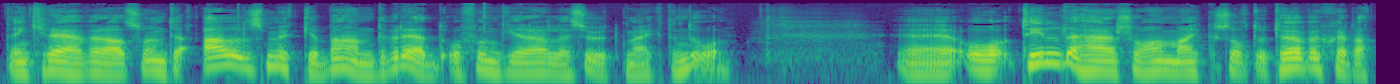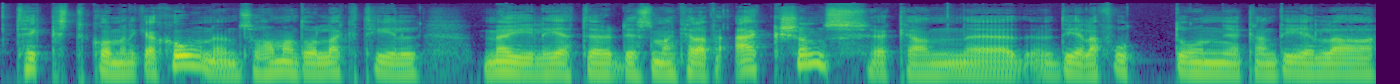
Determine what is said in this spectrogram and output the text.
Den kräver alltså inte alls mycket bandbredd och fungerar alldeles utmärkt ändå. Eh, och till det här så har Microsoft utöver själva textkommunikationen så har man då lagt till möjligheter, det som man kallar för actions. Jag kan eh, dela foton, jag kan dela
